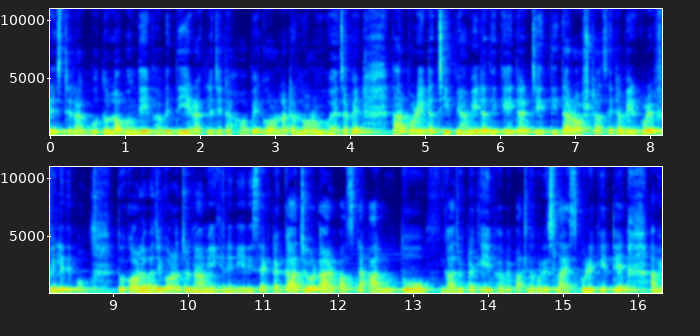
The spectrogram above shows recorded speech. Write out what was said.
রেস্টে রাখব। তো লবণ দিয়ে এইভাবে দিয়ে রাখলে যেটা হবে, করলাটা নরম হয়ে যাবে। তারপরে এটা চিপে আমি এটা থেকে এটার যে তিতা রসটা আছে এটা বের করে ফেলে দেব। তো করলা ভাজি করার জন্য আমি এখানে নিয়ে নিছি একটা গাজর আর পাঁচটা আলু। তো গাজরটাকে এইভাবে পাতলা করে স্লাইস করে কেটে আমি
